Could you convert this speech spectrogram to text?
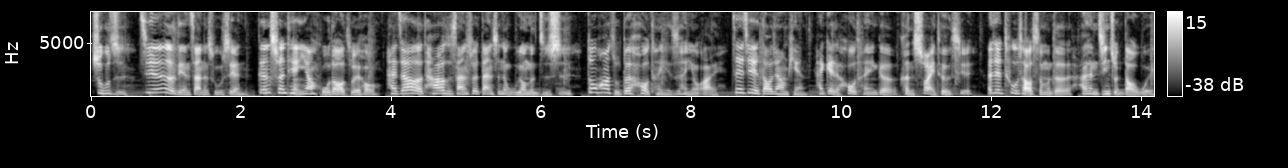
殊不知，接二连三的出现，跟春田一样活到了最后，还教了他二十三岁单身的无用等知识。动画组对后藤也是很有爱，这一届的刀匠片还给了后藤一个很帅特写，而且吐槽什么的还很精准到位。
